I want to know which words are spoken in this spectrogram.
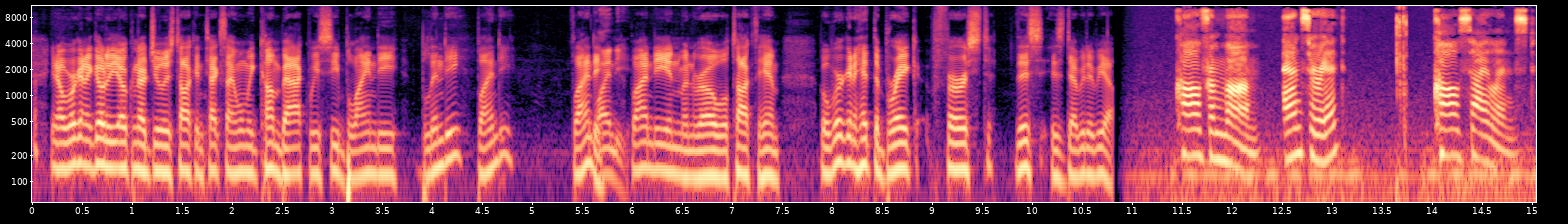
you know, we're gonna go to the Oakland Jewelers talking text line. When we come back, we see Blindy, Blindy, Blindy, Blindy, Blindy, Blindy in Monroe. We'll talk to him. But we're gonna hit the break first. This is WWL. Call from mom. Answer it. Call silenced.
